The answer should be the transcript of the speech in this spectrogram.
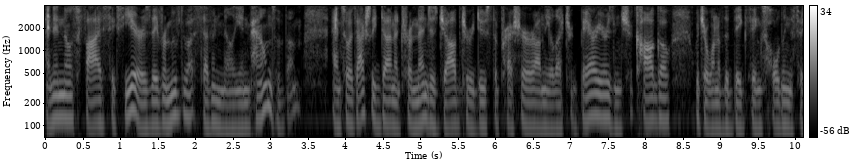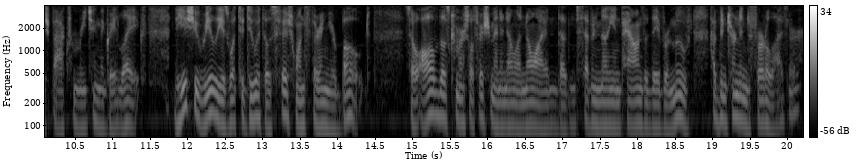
And in those five, six years, they've removed about 7 million pounds of them. And so it's actually done a tremendous job to reduce the pressure on the electric barriers in Chicago, which are one of the big things holding the fish back from reaching the Great Lakes. The issue really is what to do with those fish once they're in your boat. So all of those commercial fishermen in Illinois, the 7 million pounds that they've removed, have been turned into fertilizer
